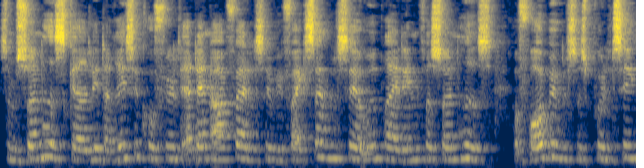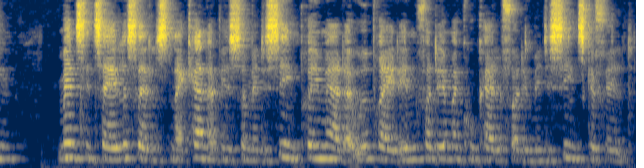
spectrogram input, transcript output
som sundhedsskadeligt og risikofyldt er den opfattelse, vi for eksempel ser udbredt inden for sundheds- og forebyggelsespolitikken, mens i talesættelsen af cannabis som medicin primært er udbredt inden for det, man kunne kalde for det medicinske felt.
